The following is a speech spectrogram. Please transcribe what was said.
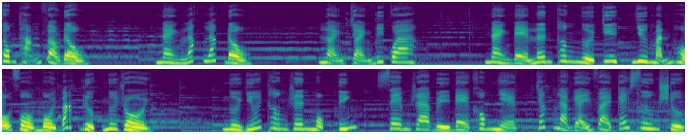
xông thẳng vào đầu. Nàng lắc lắc đầu. Loạn choạng đi qua. Nàng đè lên thân người kia, Như mảnh hổ vồ mồi bắt được ngươi rồi. Người dưới thân rên một tiếng, Xem ra bị đè không nhẹ, Chắc là gãy vài cái xương sườn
